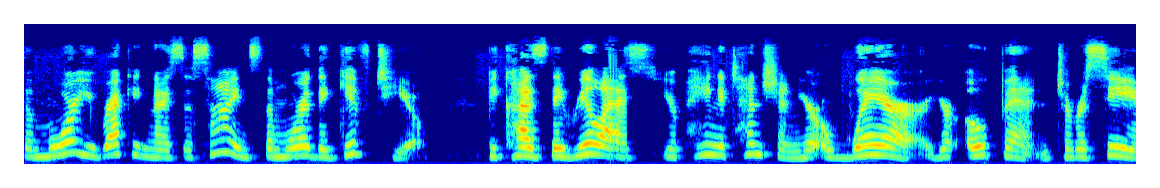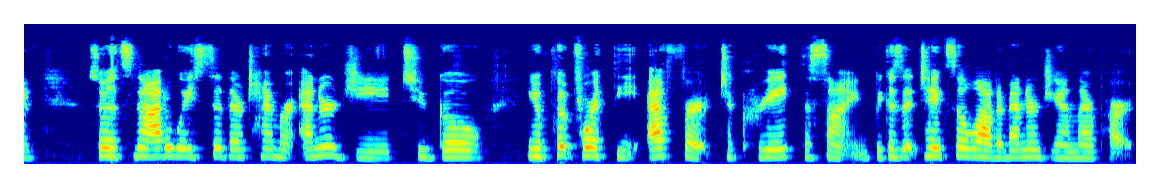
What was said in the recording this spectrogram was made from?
the more you recognize the signs, the more they give to you because they realize you're paying attention, you're aware, you're open to receive. So it's not a waste of their time or energy to go, you know, put forth the effort to create the sign because it takes a lot of energy on their part.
